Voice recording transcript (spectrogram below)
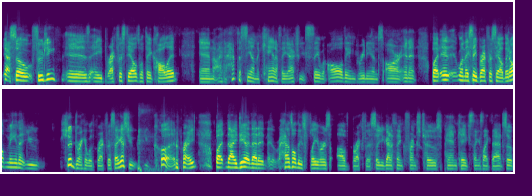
Yeah, so Fuji is a breakfast ale, is what they call it. And I'd have to see on the can if they actually say what all the ingredients are in it. But it, when they say breakfast ale, they don't mean that you should drink it with breakfast. I guess you you could, right? But the idea that it, it has all these flavors of breakfast. So you got to think French toast, pancakes, things like that. So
